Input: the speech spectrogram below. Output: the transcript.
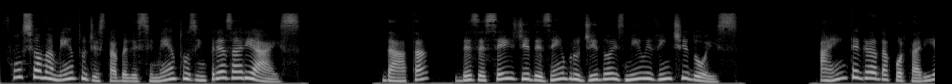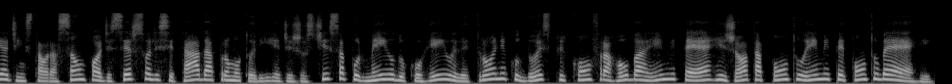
Funcionamento de estabelecimentos empresariais. Data: 16 de dezembro de 2022. A íntegra da portaria de instauração pode ser solicitada à Promotoria de Justiça por meio do correio eletrônico 2pconfra.mprj.mp.br.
